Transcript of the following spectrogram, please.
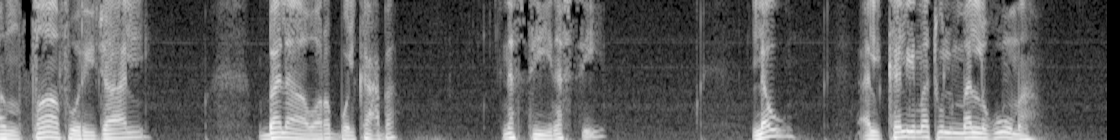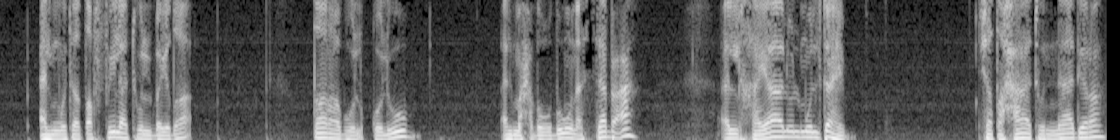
أنصاف رجال بلى ورب الكعبة. نفسي نفسي. لو الكلمة الملغومة المتطفلة البيضاء طرب القلوب المحظوظون السبعة الخيال الملتهب شطحات نادرة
